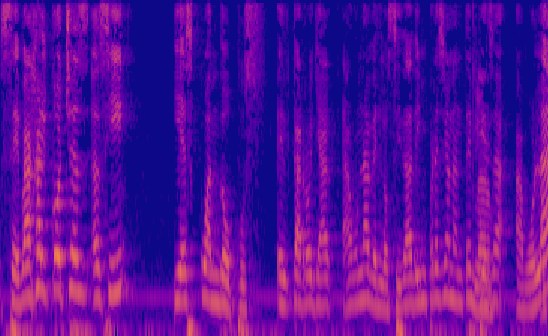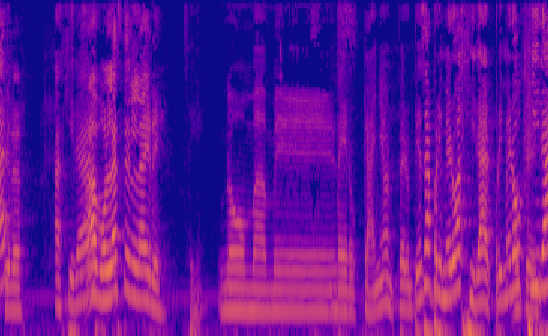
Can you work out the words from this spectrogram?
se baja el coche as- así y es cuando, pues, el carro ya a una velocidad impresionante Claro. empieza a volar, A girar. a girar. Ah, volaste en el aire. sí. No mames. Pero cañón, pero empieza primero a girar, primero gira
